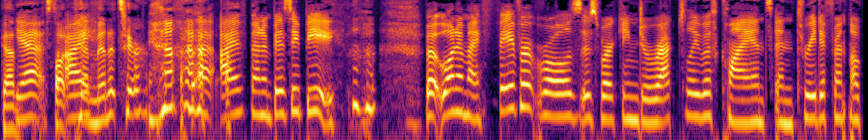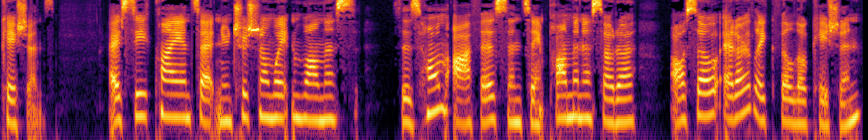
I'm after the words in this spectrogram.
Got Yes, about I- 10 minutes here? I've been a busy bee. but one of my favorite roles is working directly with clients in three different locations. I see clients at Nutritional Weight and Wellness, his home office in St. Paul, Minnesota, also at our Lakeville location.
